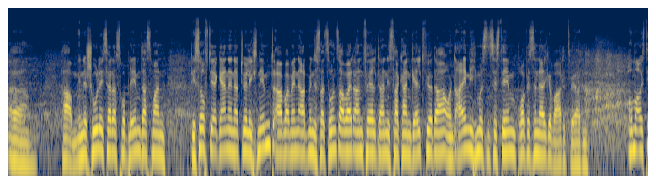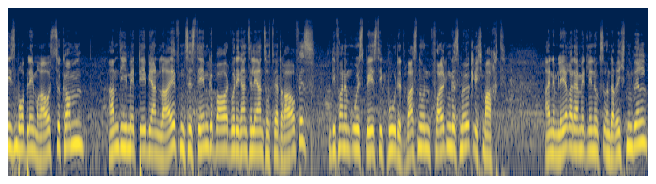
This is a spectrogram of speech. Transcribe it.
äh, haben. In der Schule ist ja das Problem, dass man die Software gerne natürlich nimmt, aber wenn Administrationsarbeit anfällt, dann ist da kein Geld für da und eigentlich muss ein System professionell gewartet werden. Um aus diesem Problem rauszukommen, haben die mit Debian Live ein System gebaut, wo die ganze Lernsoftware drauf ist die von einem USB-Stick bootet. Was nun Folgendes möglich macht. Einem Lehrer, der mit Linux unterrichten will,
